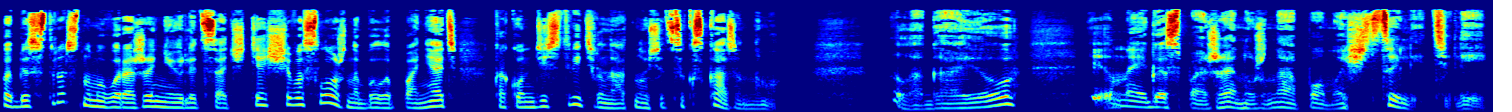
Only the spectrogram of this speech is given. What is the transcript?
По бесстрастному выражению лица чтящего сложно было понять, как он действительно относится к сказанному. «Полагаю, юной госпоже нужна помощь целителей.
